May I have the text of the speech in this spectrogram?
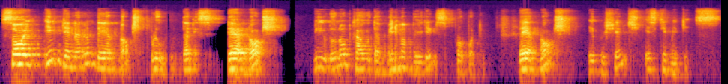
So in general, they are not blue. That is, they are not, we do not have the minimum variance property. They are not efficient estimators.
